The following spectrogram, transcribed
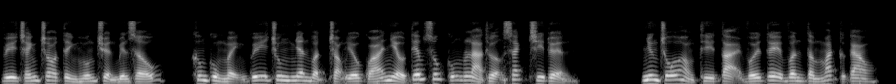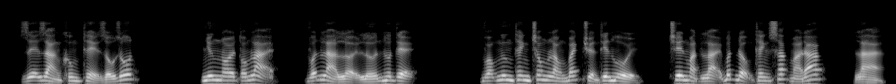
vì tránh cho tình huống chuyển biến xấu, không cùng mệnh quỹ chung nhân vật trọng yếu quá nhiều tiếp xúc cũng là thượng sách chi tuyển. Nhưng chỗ hỏng thì tại với Tê Vân tầm mắt cực cao, dễ dàng không thể giấu rốt. Nhưng nói tóm lại, vẫn là lợi lớn hơn tệ. Vọng ngưng thanh trong lòng bách chuyển thiên hồi, trên mặt lại bất động thanh sắc mà đáp, là,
